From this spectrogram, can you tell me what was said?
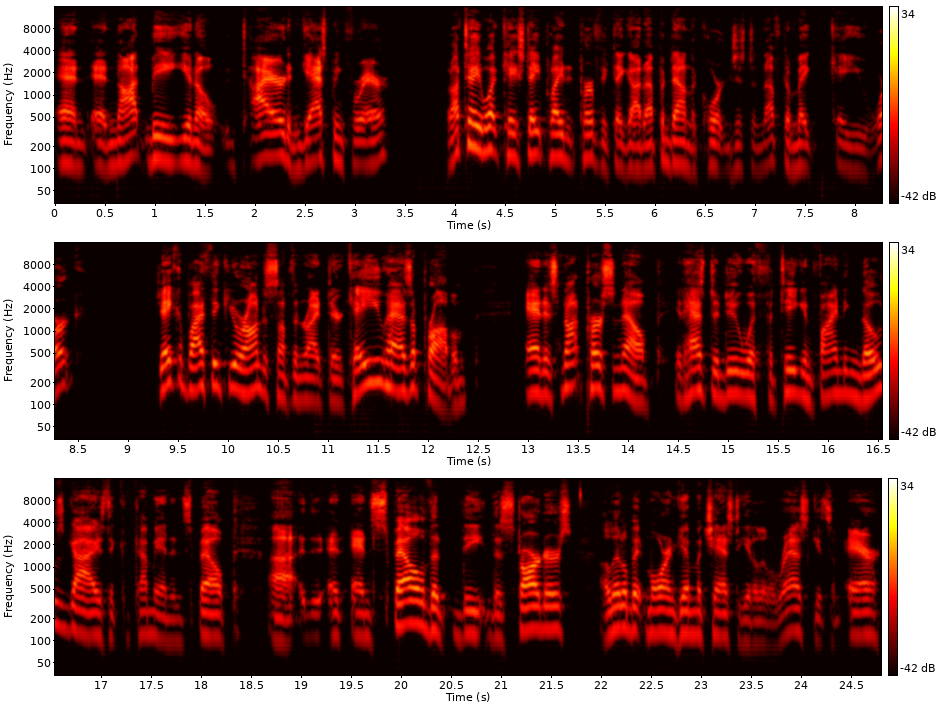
and, and not be, you know, tired and gasping for air. But I'll tell you what, K State played it perfect. They got up and down the court just enough to make KU work. Jacob, I think you're onto something right there. KU has a problem and it's not personnel. It has to do with fatigue and finding those guys that can come in and spell uh, and, and spell the, the the starters a little bit more and give them a chance to get a little rest, get some air,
